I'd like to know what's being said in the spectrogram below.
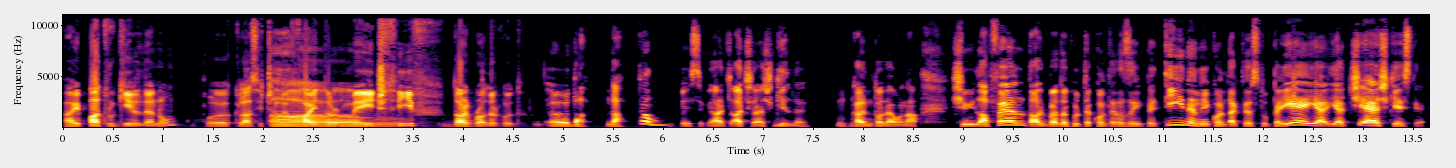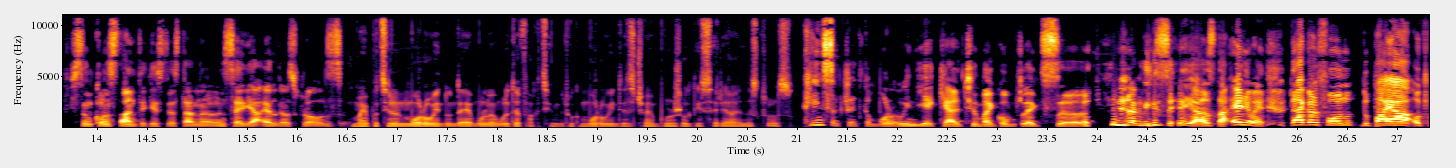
Ai patru gilde, nu? Uh, Clasicele. Um, Fighter, Mage, Thief, Dark Brotherhood. Uh, da, da, cam basic, ace- aceleași gilde. Mhm. ca întotdeauna. Și la fel, Dark Brotherhood te contactează ei pe tine, nu-i contactezi tu pe ei, e, e aceeași chestie. Și sunt constante chestii astea în, în seria Elder Scrolls. Mai puțin în Morrowind, unde ai mult mai multe facțiuni, pentru că Morrowind este cel mai bun joc din seria Elder Scrolls. Clin să cred că Morrowind e chiar cel mai complex uh, joc din seria asta. Anyway, Daggerfall, după aia, ok,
